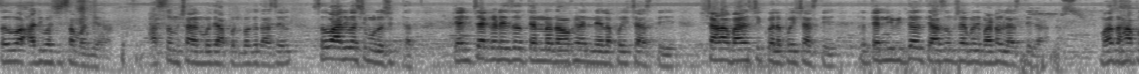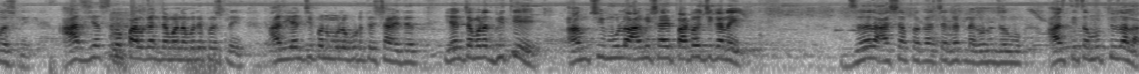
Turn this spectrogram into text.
सर्व आदिवासी समाज आहे हा. आश्रम शाळांमध्ये आपण बघत असेल सर्व आदिवासी मुलं शिकतात. त्यांच्याकडे जर त्यांना दवाखान्यात न्यायला पैसे असते शाळा बाहेर शिकवायला पैसे असते तर त्यांनी विद्यार्थी आश्रमशाळेमध्ये पाठवले असते का? माझा हा प्रश्न आहे. आज या सर्व पालकांच्या मनामध्ये प्रश्न आहे. आज यांची पण मुलं कुठेतरी शाळेत आहेत. यांच्या मनात भीती आहे. आमची मुलं आम्ही शाळेत पाठवायची का नाही? जर अशा प्रकारच्या घटना घडून जर आज तिचा मृत्यू झाला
